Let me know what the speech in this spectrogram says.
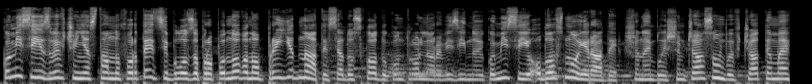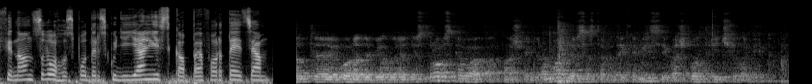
Комісії з вивчення стану фортеці було запропоновано приєднатися до складу контрольно-ревізійної комісії обласної ради, що найближчим часом вивчатиме фінансово-господарську діяльність КП «Фортеця». От э, города Белгород-Днестровского, от нашей громады в состав этой комиссии вошло три человека.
